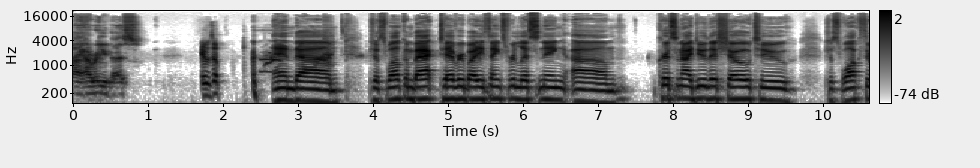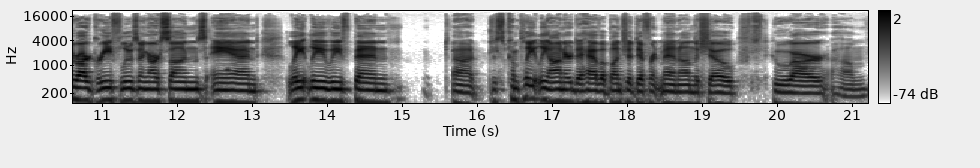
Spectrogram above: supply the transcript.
Hi, how are you guys? Hey, what's up? and um, just welcome back to everybody. Thanks for listening. Um, Chris and I do this show to just walk through our grief losing our sons, and lately we've been uh, just completely honored to have a bunch of different men on the show who are um,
